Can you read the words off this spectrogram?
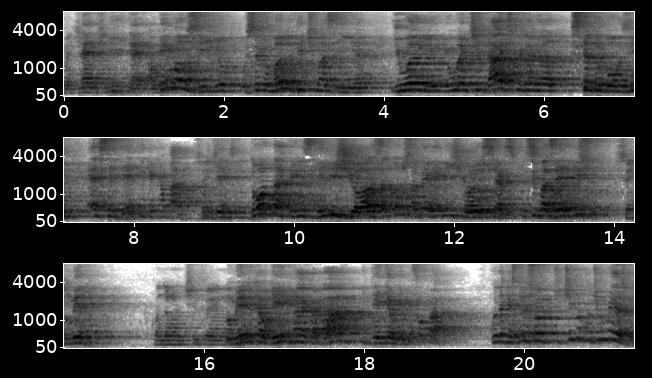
Mas, né, e, é, alguém malzinho, o ser humano vitimazinha, e uma, e uma entidade espiritual sendo bonzinho, essa ideia tem que acabar. Sim, porque sim, toda a crença religiosa, todo saber religioso Alicerce se baseia nisso, Sim. no medo. Quando eu não tiver. No medo que alguém vai acabar e tem que ter alguém para salvar. Quando a questão é só de tipo contigo mesmo.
